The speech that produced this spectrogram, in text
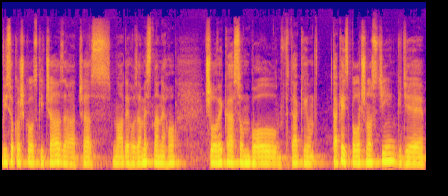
vysokoškolský čas a čas mladého zamestnaného človeka som bol v takej, v takej spoločnosti, kde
